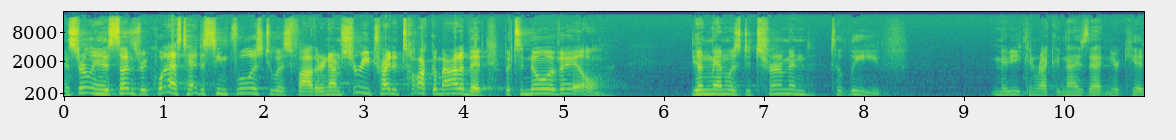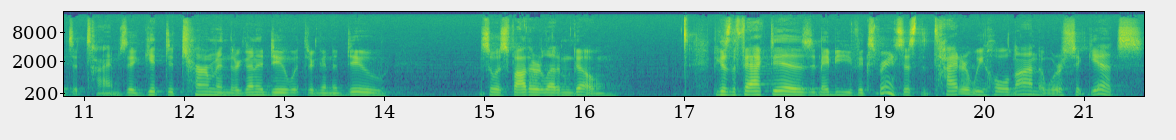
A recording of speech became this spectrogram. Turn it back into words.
And certainly his son's request had to seem foolish to his father, and I'm sure he tried to talk him out of it, but to no avail. The young man was determined to leave. Maybe you can recognize that in your kids at times. They get determined, they're going to do what they're going to do. So his father let him go. Because the fact is, maybe you've experienced this, the tighter we hold on, the worse it gets.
